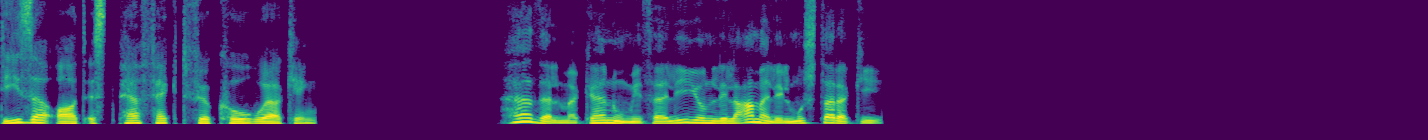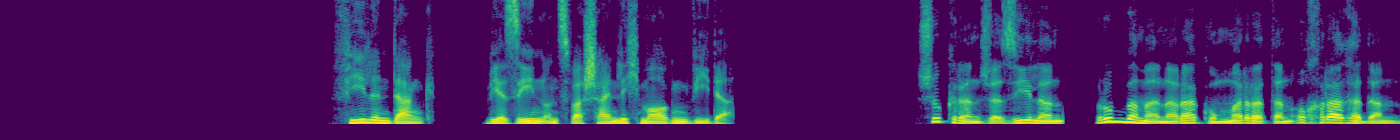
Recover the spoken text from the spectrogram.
Dieser Ort ist perfekt für Coworking. هذا المكان مثالي للعمل المشترك. Vielen Dank. Wir sehen uns wahrscheinlich morgen wieder. شكرا جزيلا، ربما نراكم مرة أخرى غدا.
